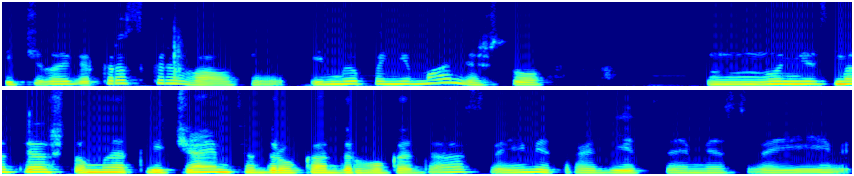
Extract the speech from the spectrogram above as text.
И человек раскрывался. И мы понимали, что ну, несмотря, что мы отличаемся друг от друга, да, своими традициями, своей,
